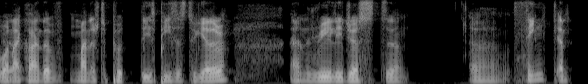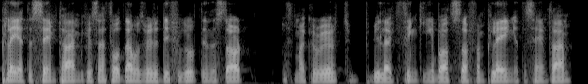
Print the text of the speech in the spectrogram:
when yeah. I kind of managed to put these pieces together and really just uh, uh, think and play at the same time, because I thought that was really difficult in the start of my career to be like thinking about stuff and playing at the same time.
